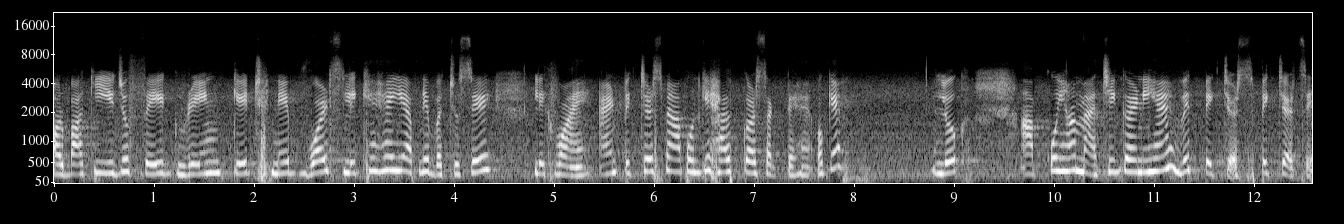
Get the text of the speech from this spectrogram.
और बाकी ये जो fig ring kit nib words लिखे हैं, ये अपने बच्चों से लिखवाएँ। एंड पिक्चर्स में आप उनकी हेल्प कर सकते हैं, ओके? लुक आपको यहाँ मैचिंग करनी है विथ पिक्चर्स पिक्चर से,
